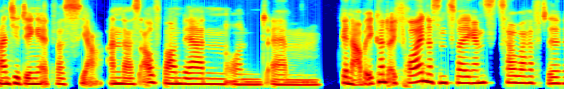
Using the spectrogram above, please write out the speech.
manche Dinge etwas ja anders aufbauen werden und ähm, Genau, aber ihr könnt euch freuen, das sind zwei ganz zauberhafte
